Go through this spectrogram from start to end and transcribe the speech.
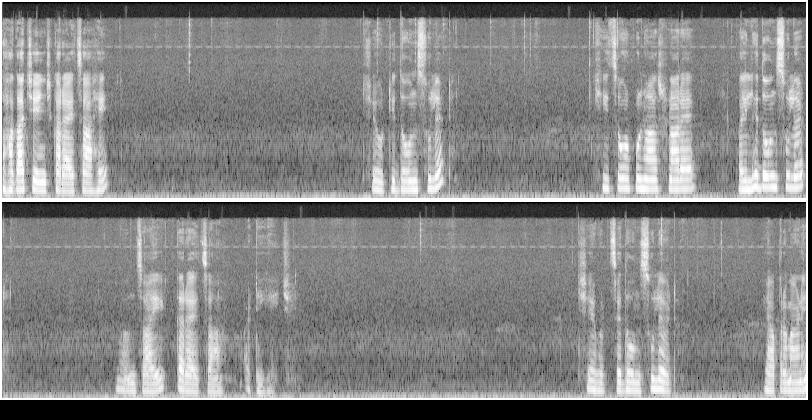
धागा चेंज करायचा आहे. शेवटी दोन सुलट. ही चोळ पुन्हा असणार आहे. पहिले दोन सुलट. दोनचा एक करायचा अटी घ्यायची. शेवटचे दोन सुलट. याप्रमाणे.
